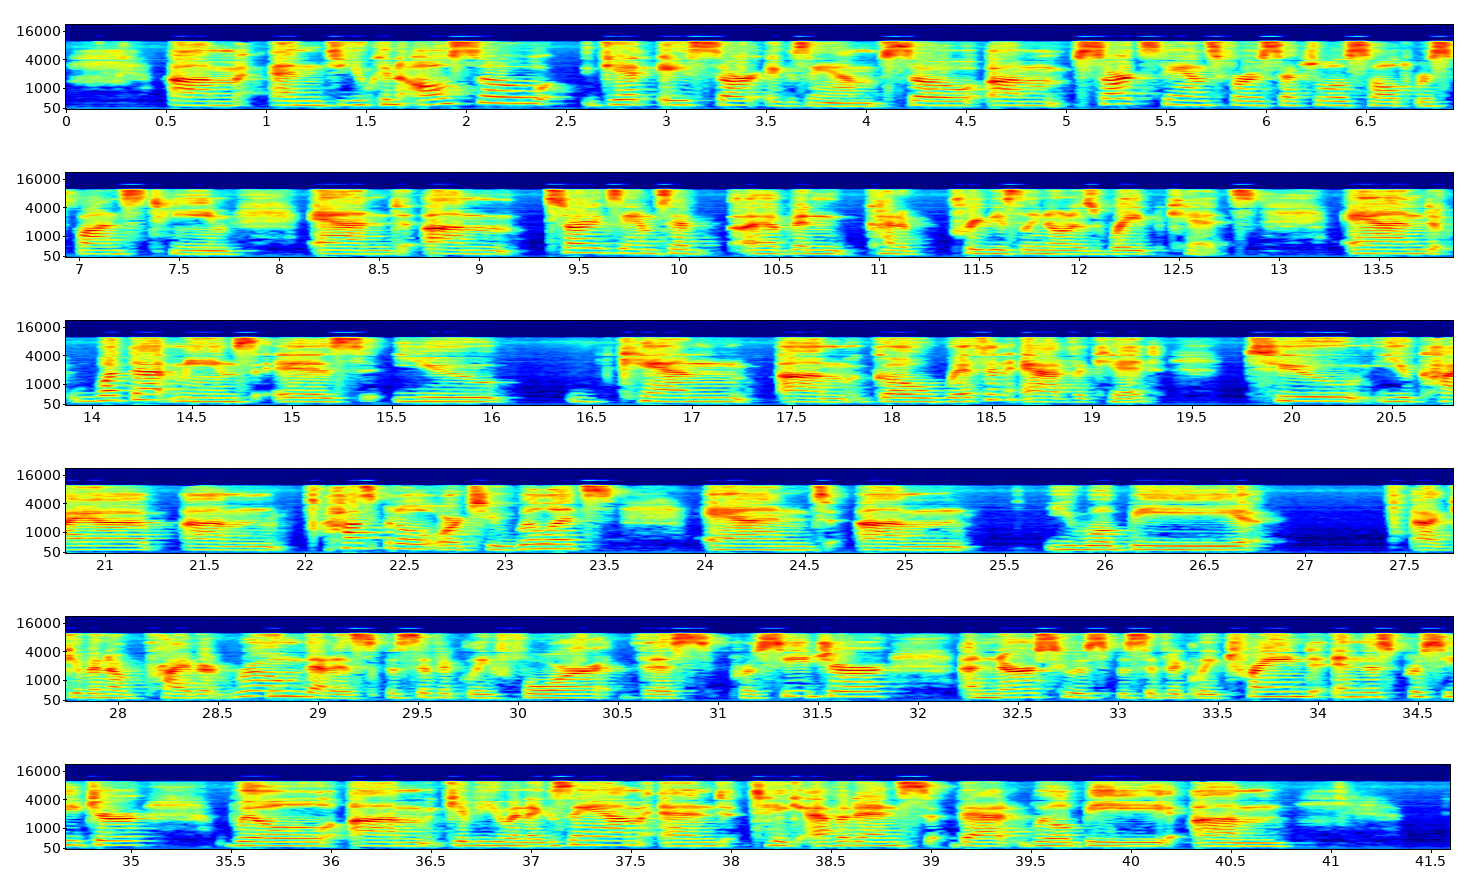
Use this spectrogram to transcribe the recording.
Um, and you can also get a SART exam. So um, SART stands for a Sexual Assault Response Team, and um, SART exams have have been kind of previously known as rape kits. And what that means is you can um, go with an advocate to Ukiah um, Hospital or to Willits, and um, you will be uh, given a private room that is specifically for this procedure. A nurse who is specifically trained in this procedure will um, give you an exam and take evidence that will be um,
